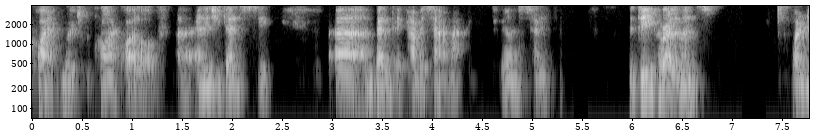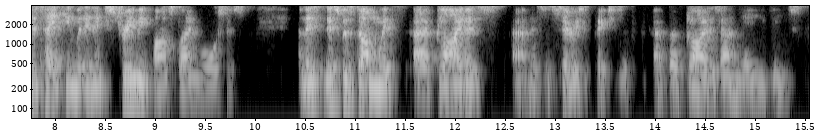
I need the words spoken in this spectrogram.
quite, which require quite a lot of uh, energy density uh, and benthic habitat mapping to be undertaken. The deeper elements are undertaken within extremely fast flowing waters. And this, this was done with uh, gliders, and there's a series of pictures of uh, both gliders and the AUVs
